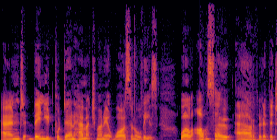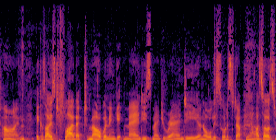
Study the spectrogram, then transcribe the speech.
And then you'd put down how much money it was and all this. Well, I was so out of it at the time because I used to fly back to Melbourne and get Mandy's Majorandi and all this sort of stuff. Yeah. So I was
